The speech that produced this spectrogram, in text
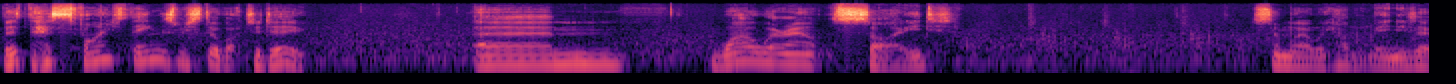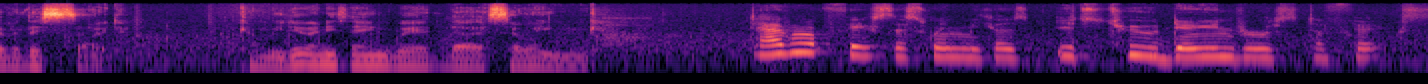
There's five things we still got to do. Um, while we're outside, somewhere we haven't been is over this side. Can we do anything with the sewing? Dad won't fix the swing because it's too dangerous to fix.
